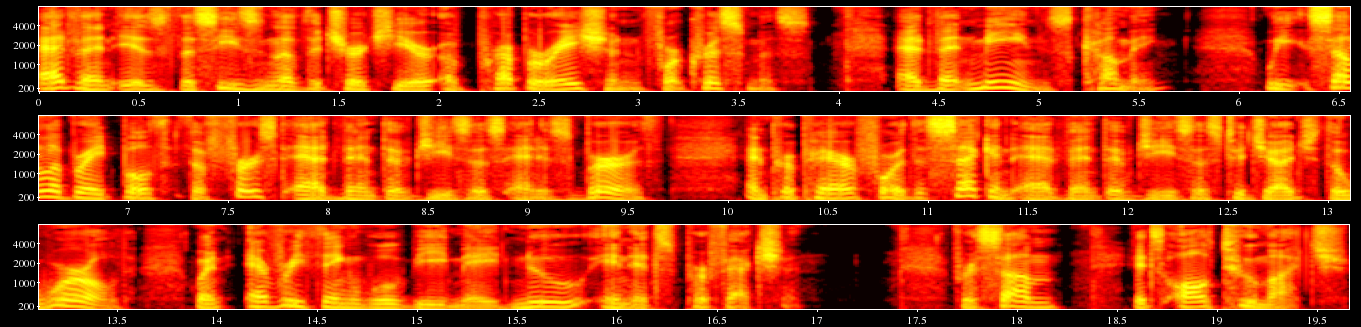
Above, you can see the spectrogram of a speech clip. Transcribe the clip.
Advent is the season of the church year of preparation for Christmas. Advent means coming. We celebrate both the first advent of Jesus at his birth and prepare for the second advent of Jesus to judge the world, when everything will be made new in its perfection. For some, it's all too much.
